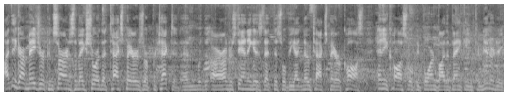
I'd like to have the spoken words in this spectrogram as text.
I think our major concern is to make sure that taxpayers are protected, and our understanding is that this will be at no taxpayer cost. Any cost will be borne by the banking community.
